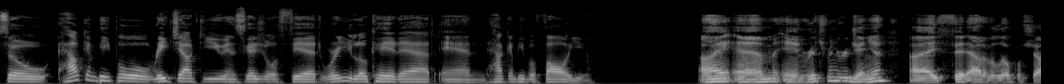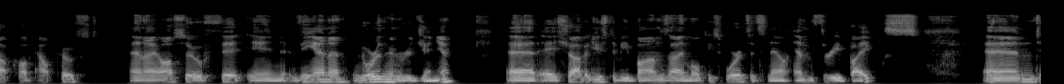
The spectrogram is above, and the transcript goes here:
so, how can people reach out to you and schedule a fit? Where are you located at, and how can people follow you? I am in Richmond, Virginia. I fit out of a local shop called Outpost, and I also fit in Vienna, Northern Virginia, at a shop. It used to be Bonsai Multisports. It's now M3 Bikes. And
